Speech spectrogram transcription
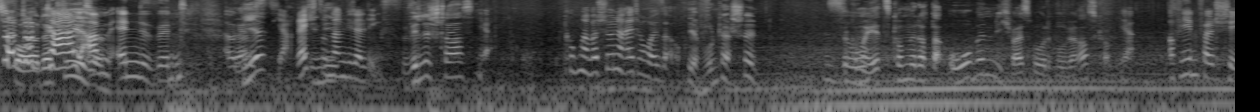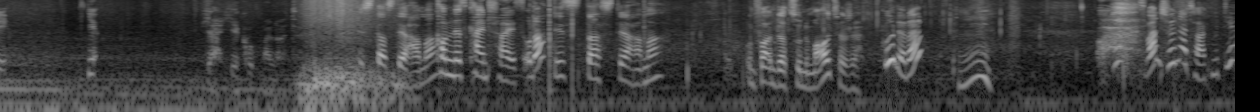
Die schon vor der total Krise. am Ende sind. Aber Hier? ganz, ja, rechts und dann wieder links. Willestraße? Ja. Guck mal, was schöne alte Häuser auch. Ja, wunderschön. So. Guck mal, jetzt kommen wir doch da oben. Ich weiß, wo, wo wir rauskommen. Ja, auf jeden Fall schön. Hier. Ja, hier, guck mal, Leute. Ist das der Hammer? Komm, das ist kein Scheiß, oder? Ist das der Hammer? Und vor allem dazu eine Maultasche. Gut, oder? Es war ein schöner Tag mit dir.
